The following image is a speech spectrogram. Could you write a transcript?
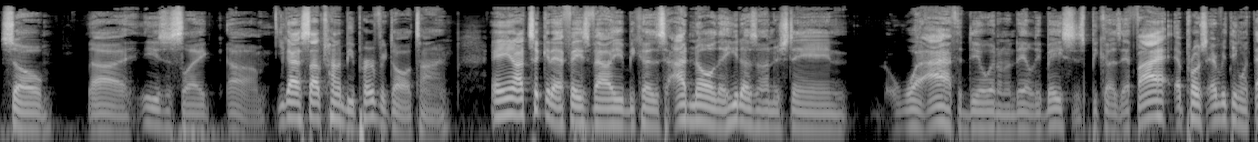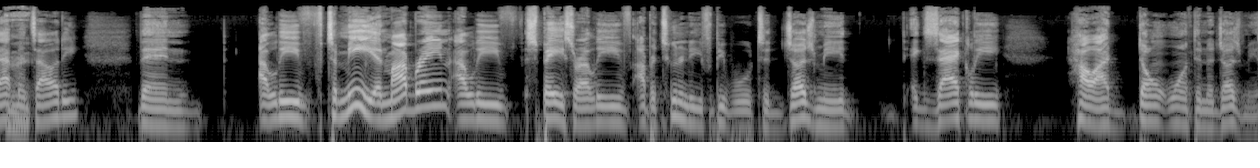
So uh, he's just like, um, you gotta stop trying to be perfect all the time. And you know, I took it at face value because I know that he doesn't understand what I have to deal with on a daily basis. Because if I approach everything with that mentality, then I leave to me in my brain, I leave space or I leave opportunity for people to judge me exactly how I don't want them to judge me,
